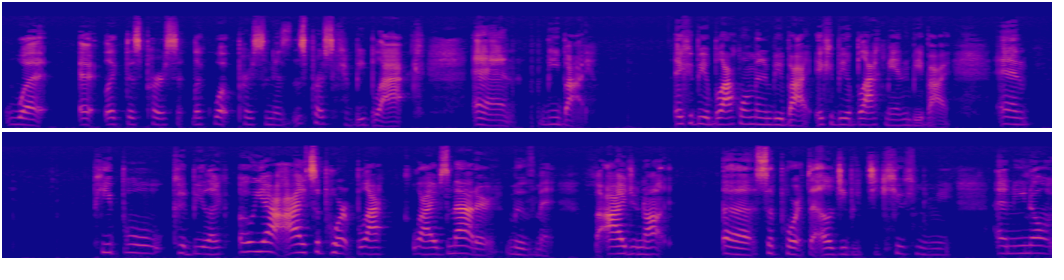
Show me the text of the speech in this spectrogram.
what eh, like this person like what person is this person can be black and be bi. It could be a black woman and be bi. It could be a black man and be bi. And people could be like, "Oh yeah, I support Black Lives Matter movement, but I do not uh, support the LGBTQ community." And you know,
